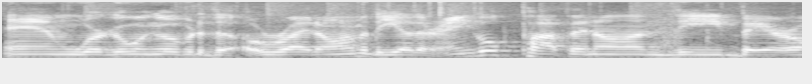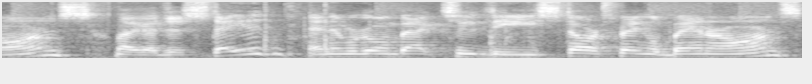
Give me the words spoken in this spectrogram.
And we're going over to the right arm of the other angle, popping on the bare arms, like I just stated. And then we're going back to the Star Spangled Banner arms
